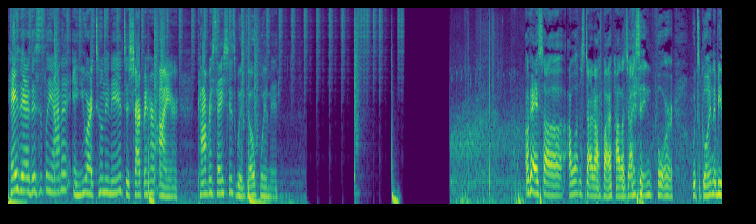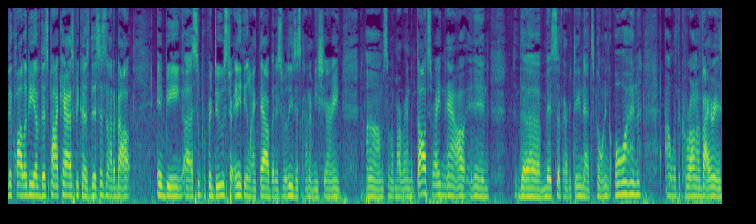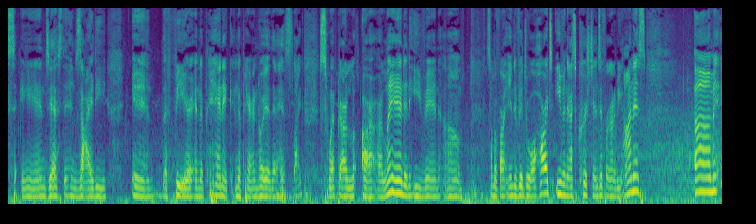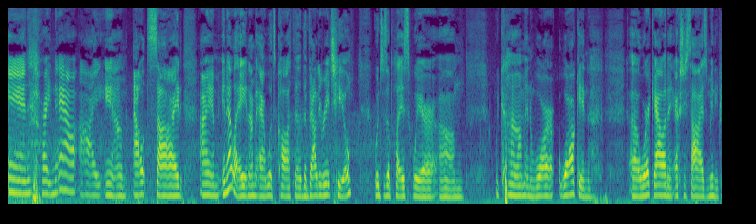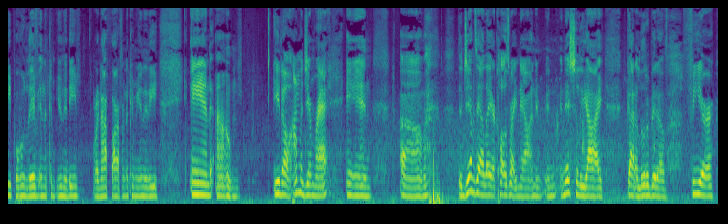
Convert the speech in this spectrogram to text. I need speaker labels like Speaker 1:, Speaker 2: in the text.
Speaker 1: Hey there, this is Liana, and you are tuning in to Sharpen Her Iron Conversations with Dope Women. Okay, so I want to start off by apologizing for what's going to be the quality of this podcast because this is not about it being uh, super produced or anything like that, but it's really just kind of me sharing um, some of my random thoughts right now in the midst of everything that's going on uh, with the coronavirus and just the anxiety and the fear and the panic and the paranoia that has like swept our our, our land and even um, some of our individual hearts, even as Christians, if we're going to be honest. Um, and right now I am outside. I am in LA and I'm at what's called the, the Valley Ridge Hill, which is a place where, um, we come and war- walk and uh, work out and exercise. Many people who live in the community or not far from the community. And, um, you know, I'm a gym rat and, um, the gyms in LA are closed right now. And, and initially I got a little bit of fear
